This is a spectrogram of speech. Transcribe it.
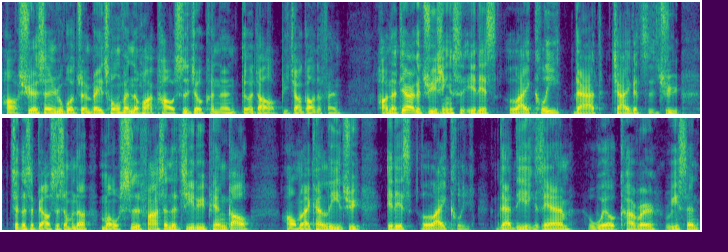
好，学生如果准备充分的话，考试就可能得到比较高的分。好，那第二个句型是 It is likely that 加一个子句，这个是表示什么呢？某事发生的几率偏高。好，我们来看例句：It is likely that the exam will cover recent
